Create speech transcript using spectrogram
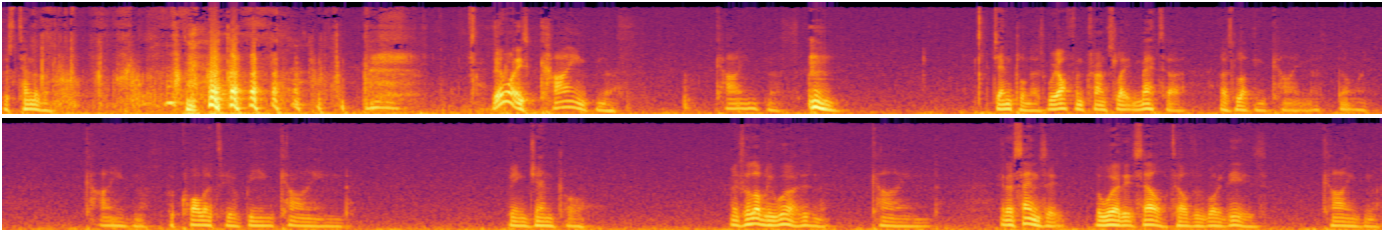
There's ten of them. the other one is kindness. Kindness. Gentleness. We often translate metta as loving kindness, don't we? Kindness. The quality of being kind. Being gentle. it's a lovely word, isn't it? Kind. In a sense, it, the word itself tells us what it is. Kindness.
